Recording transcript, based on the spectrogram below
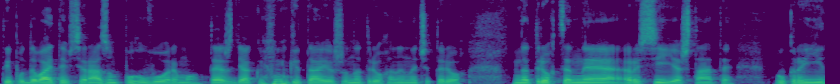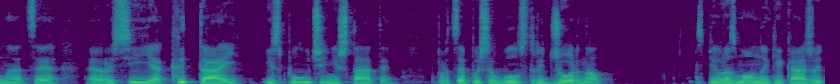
Типу, давайте всі разом поговоримо. Теж дякуємо Китаю, що на трьох, а не на чотирьох. На трьох це не Росія, Штати, Україна, це е, Росія, Китай і Сполучені Штати. Про це пише Wall Street Journal. Співрозмовники кажуть,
